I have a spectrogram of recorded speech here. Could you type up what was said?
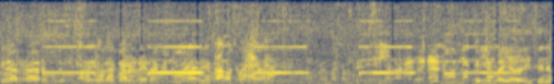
Queda raro porque si saca la carretera que no es, por acá. Oye, en Valladolid tenemos...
